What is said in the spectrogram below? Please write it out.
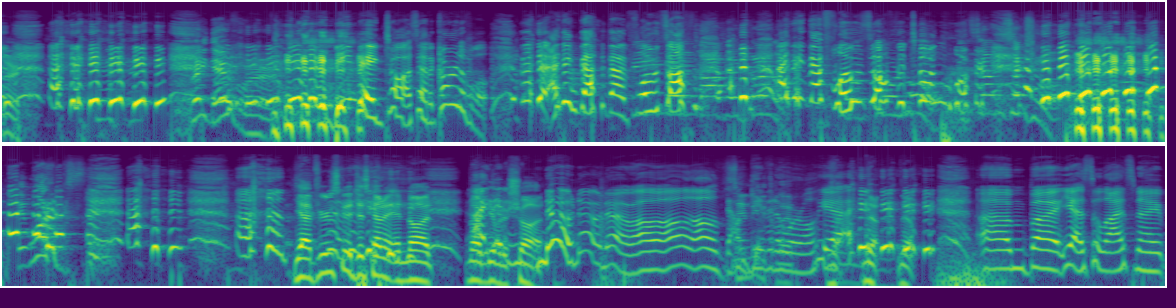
Sorry. Right there for her. beanbag toss at a carnival. I think that that floats off. I think that floats off the tongue more. It sounds sexual. it works. Um, Yeah, if you're just gonna discount it and not not I give it a shot. No, no, no. I'll I'll, I'll, I'll give the it a whirl. Yeah. No, no. um, but yeah, so last night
